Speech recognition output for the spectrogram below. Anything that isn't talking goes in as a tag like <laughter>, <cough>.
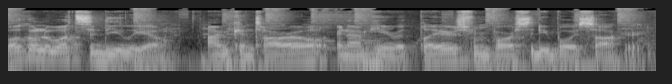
Welcome to What's the Dealio? I'm Kentaro, and I'm here with players from Varsity Boys Soccer.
